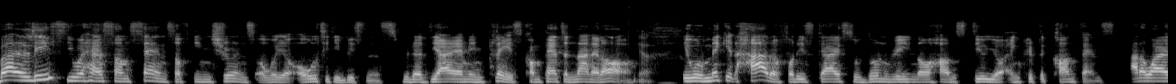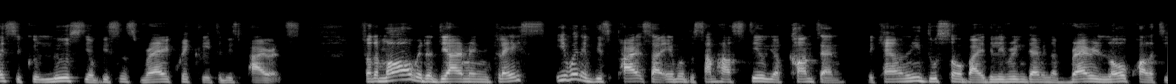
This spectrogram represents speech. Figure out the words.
But at least you will have some sense of insurance over your OTT business with a DRM in place compared to none at all. Yes. It will make it harder for these guys who don't really know how to steal your encrypted contents. Otherwise, you could lose your business very quickly to these pirates. Furthermore, with the DRM in place, even if these pirates are able to somehow steal your content, they can only do so by delivering them in a very low quality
